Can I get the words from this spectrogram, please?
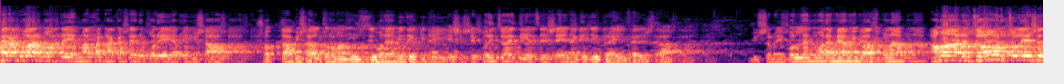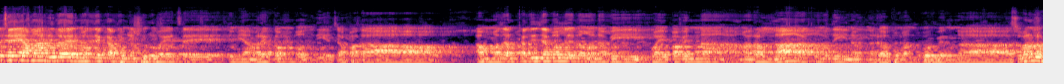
হেরা গোয়ার মধ্যে, মাথাটা আকাশের উপরে, এত বিশাল, সত্তা বিশাল কোন মানুষ জীবনে আমি দেখি নাই। এসে সে পরিচয় দিয়েছে, সে নাকি জিব্রাইল ফেরেশতা। বিশ্বনবী বললেন মনে হয় আমি বাঁচবো না। আমার জ্বর চলে এসেছে আমার হৃদয়ের মধ্যে কাঁপুনি শুরু হয়েছে। তুমি আমারে কম্বল দিয়ে চাপা দাও। আম্মাজান খাদিজা বললেন ও নবী ভয় পাবেন না। আমার আল্লাহ কোনোদিন আপনারে অপমান করবেন না। সুবহানাল্লাহ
